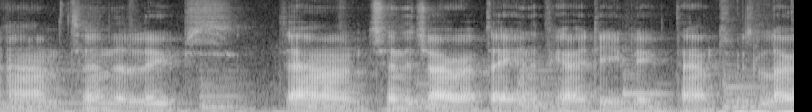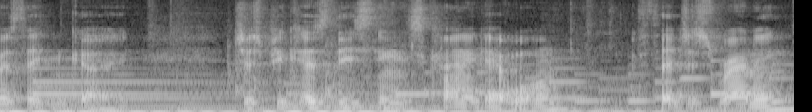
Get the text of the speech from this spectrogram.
Um, turn the loops down, turn the gyro update and the PID loop down to as low as they can go. Just because these things kind of get warm if they're just running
